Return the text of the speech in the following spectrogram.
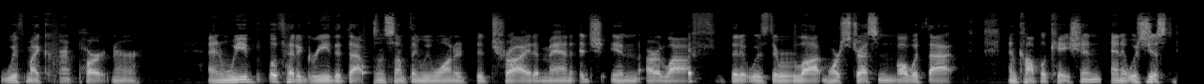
with my current partner, and we both had agreed that that wasn't something we wanted to try to manage in our life. That it was there were a lot more stress involved with that and complication, and it was just,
